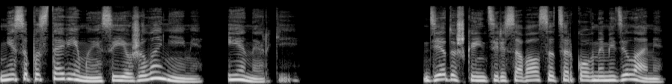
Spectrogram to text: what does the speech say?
несопоставимые с ее желаниями и энергией. Дедушка интересовался церковными делами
